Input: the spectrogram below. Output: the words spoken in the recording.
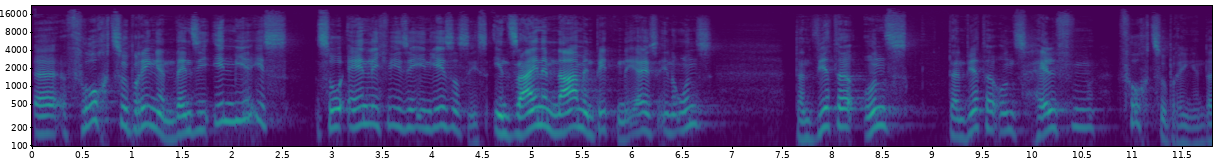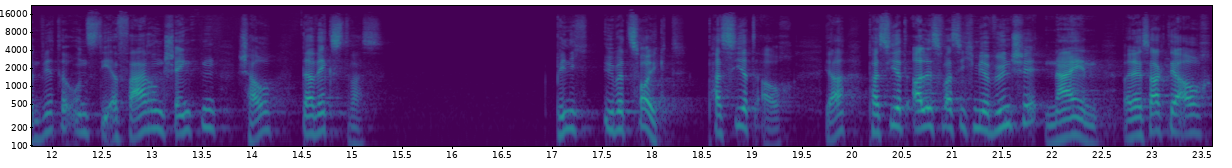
äh, Frucht zu bringen, wenn sie in mir ist, so ähnlich wie sie in Jesus ist, in seinem Namen bitten, er ist in uns, dann wird er uns, dann wird er uns helfen, Frucht zu bringen. Dann wird er uns die Erfahrung schenken, schau, da wächst was. Bin ich überzeugt. Passiert auch. Ja, passiert alles, was ich mir wünsche? Nein, weil er sagt ja auch,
